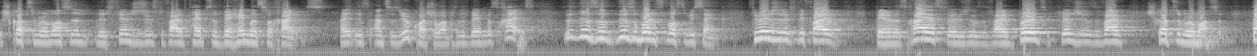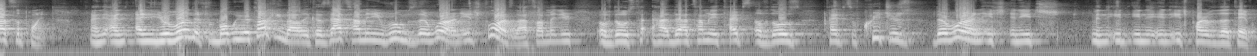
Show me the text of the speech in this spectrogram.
shkatzim ramasim. There's 365 types of behemoths v'chayas. Right? This answers your question. What happens to the behemoths chayas? This is this is what it's supposed to be saying. 365 behemoths chayas, 365 birds, 365 shkatzim ramasim. That's the point. And, and, and you learned it from what we were talking about because that's how many rooms there were on each floor. So that's how many of those. That's how many types of those types of creatures there were in each in each in, in, in each part of the table.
